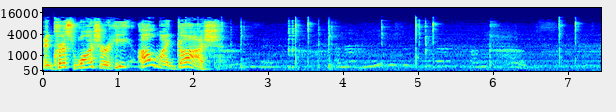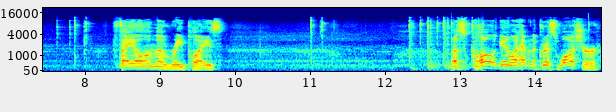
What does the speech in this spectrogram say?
And Chris Washer, he, oh my gosh. Fail on the replays. Let's call again what happened to Chris Washer.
